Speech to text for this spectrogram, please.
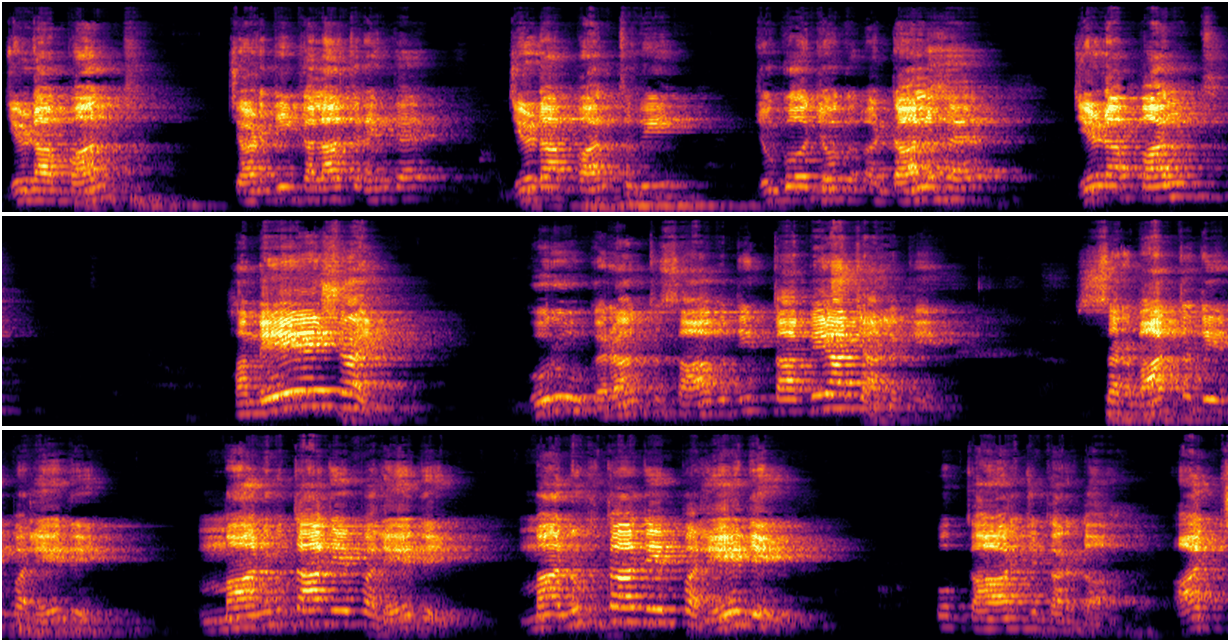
ਜਿਹੜਾ ਪੰਥ ਚੜ੍ਹਦੀ ਕਲਾ 'ਚ ਰਹਿੰਦਾ ਹੈ, ਜਿਹੜਾ ਪੰਥ ਵੀ ਜੁਗੋ ਜੁਗ ਅਟਲ ਹੈ ਜਿਹੜਾ ਪੰਥ ਹਮੇਸ਼ਾ ਹੀ ਗੁਰੂ ਗ੍ਰੰਥ ਸਾਹਿਬ ਦੀ ਤਾਬਿਆ ਚੱਲ ਕੇ, ਸਰਬੱਤ ਦੇ ਭਲੇ ਦੇ, ਮਾਨਵਤਾ ਦੇ ਭਲੇ ਦੇ, ਮਨੁੱਖਤਾ ਦੇ ਭਲੇ ਦੇ ਉਹ ਕਾਰਜ ਕਰਦਾ ਹੈ। ਅੱਜ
